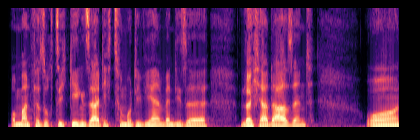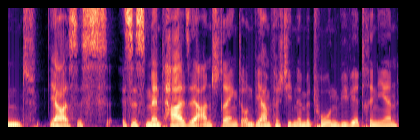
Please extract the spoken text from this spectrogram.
und man versucht sich gegenseitig zu motivieren, wenn diese Löcher da sind. Und ja, es ist, es ist mental sehr anstrengend und wir haben verschiedene Methoden, wie wir trainieren.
